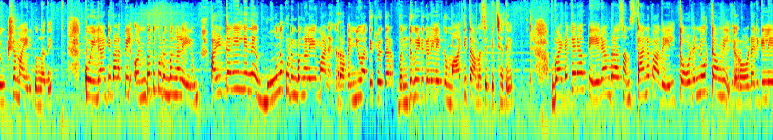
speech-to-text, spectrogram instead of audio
രൂക്ഷമായിരിക്കുന്നത്. കൊയിലാണ്ടി വളപ്പിൽ ഒൻപത് കുടുംബങ്ങളെയും അഴുത്തലയിൽ നിന്ന് മൂന്ന് കുടുംബങ്ങളെയുമാണ് റവന്യൂ അധികൃതർ ബന്ധുവീടുകളിലേക്ക് മാറ്റി താമസിപ്പിച്ചത്. വടകര പേരാമ്പ്ര സംസ്ഥാന പാതയിൽ തോടന്നൂർ ടൗണിൽ റോഡരികിലെ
